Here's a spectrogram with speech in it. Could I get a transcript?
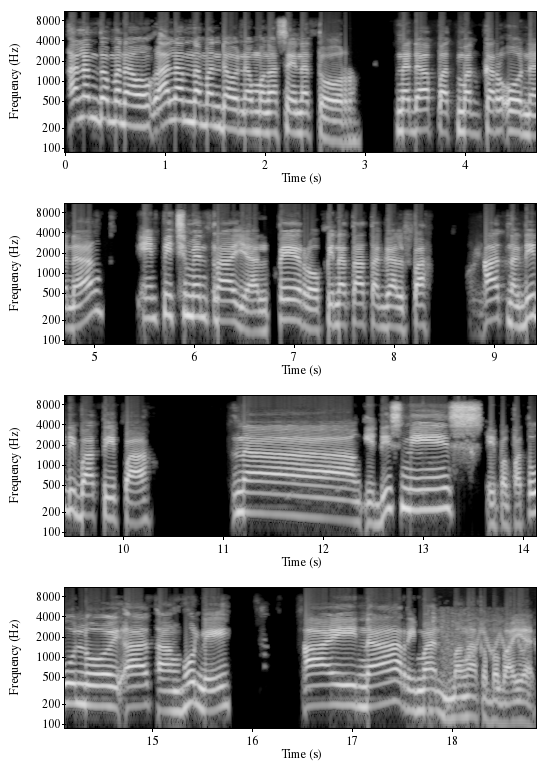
alam naman daw, alam naman daw ng mga senator na dapat magkaroon na ng impeachment trial pero pinatatagal pa at nagdidebate pa ng i-dismiss, ipagpatuloy at ang huli ay na remand mga kababayan.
